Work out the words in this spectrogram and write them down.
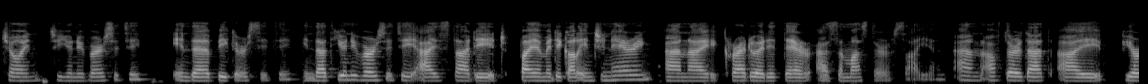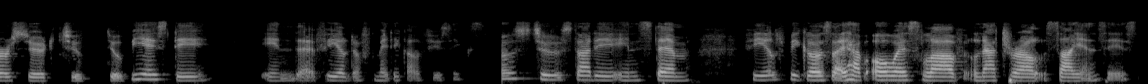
joined to university in the bigger city. In that university, I studied biomedical engineering and I graduated there as a Master of Science. And after that, I pursued to do PhD in the field of medical physics. I chose to study in STEM field because I have always loved natural sciences.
